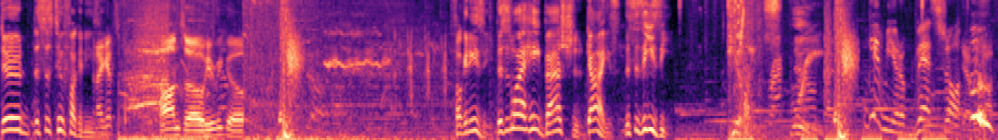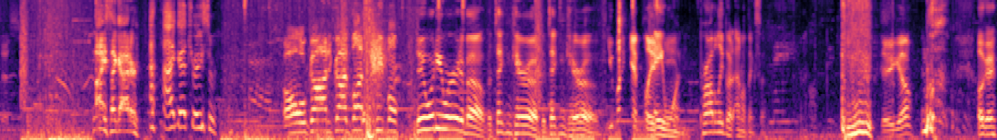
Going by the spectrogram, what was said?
Dude, this is too fucking easy. I get Hanzo, here we go. Fucking easy. This is why I hate Bastion. Guys, this is easy. Killing spree. Give me your best shot. Yeah, we got this. Nice, I got her. I got Tracer. Oh god, god, lots of people. Dude, what are you worried about? They're taken care of. They're taken care of. You might get played. A1. Probably, but I don't think so. There you go. Okay.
